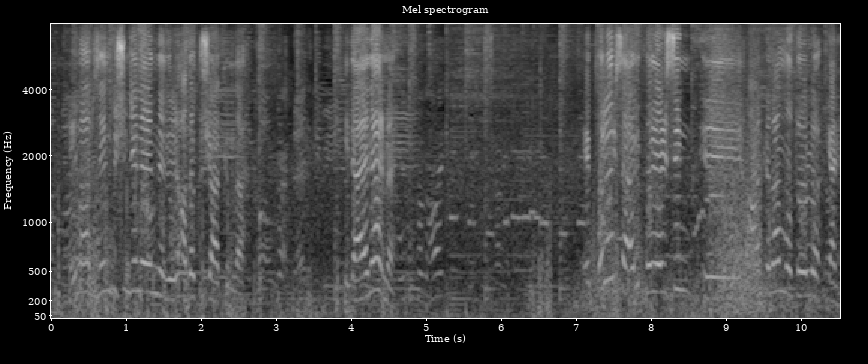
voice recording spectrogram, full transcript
ama Eyüp abi senin düşüncelerin nedir ada kuşu hakkında? İdare eder mi? E, Polaris abi Polaris'in e, arkadan motorlu yani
